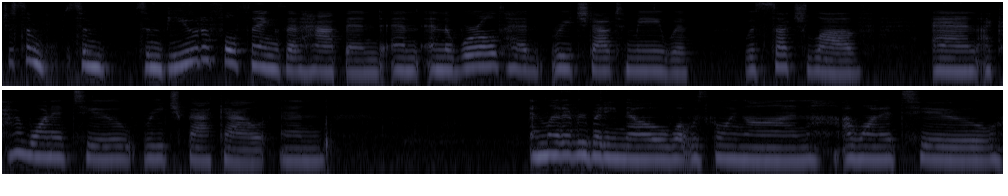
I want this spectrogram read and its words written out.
just some some some beautiful things that happened, and and the world had reached out to me with with such love, and I kind of wanted to reach back out and and let everybody know what was going on. I wanted to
